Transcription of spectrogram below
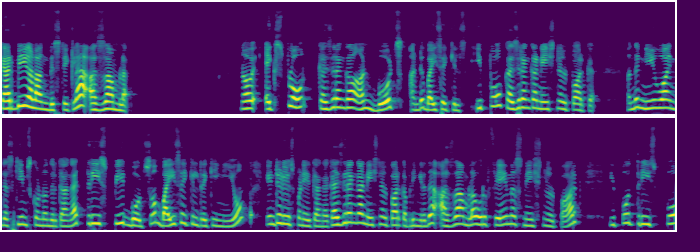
கர்பி அலாங் டிஸ்ட்ரிக்டில் அஸ்ஸாமில். நான் explore Kaziranga on boats and bicycles இப்போது கசிரங்கா நேஷ்னல் பார்க்கு வந்து நியூவாக இந்த ஸ்கீம்ஸ் கொண்டு வந்திருக்காங்க. த்ரீ ஸ்பீட் போட்ஸும் பைசைக்கிள் ட்ரெக்கிங்கையும் இன்ட்ரடியூஸ் பண்ணியிருக்காங்க. கசிரங்கா நேஷ்னல் பார்க் அப்படிங்கிறது அசாமில் ஒரு ஃபேமஸ் நேஷ்னல் பார்க் இப்போது த்ரீ ஸ்போ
